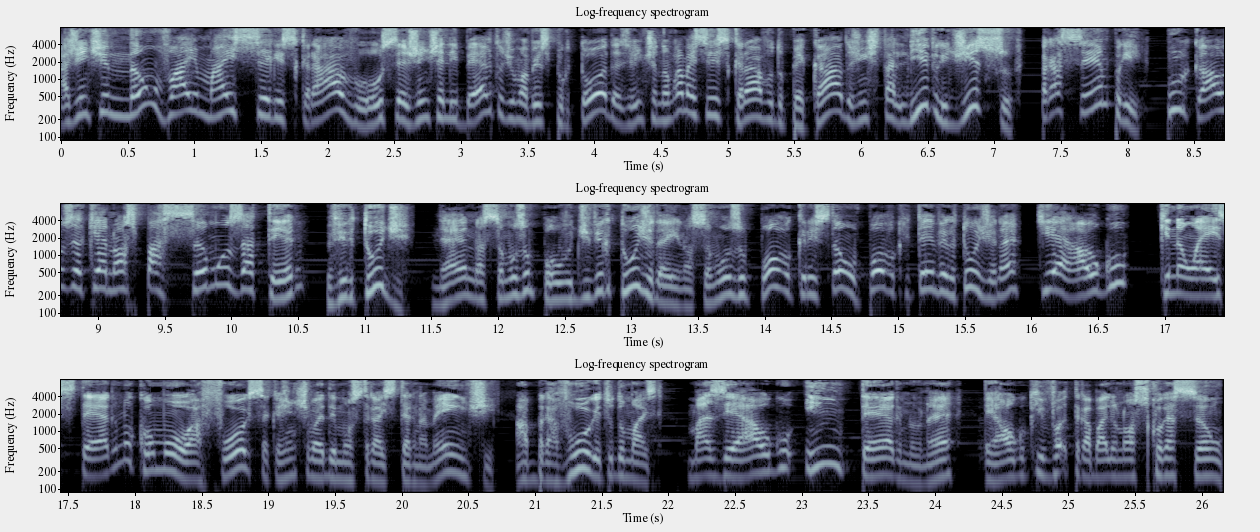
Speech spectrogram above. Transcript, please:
a gente não vai mais ser escravo, ou se a gente é liberto de uma vez por todas, a gente não vai mais ser escravo do pecado, a gente está livre disso para sempre, por causa que nós passamos a ter virtude, né? Nós somos um povo de virtude daí, nós somos o povo cristão, o povo que tem virtude, né? Que é algo que não é externo, como a força que a gente vai demonstrar externamente, a bravura e tudo mais, mas é algo interno, né? É algo que trabalha o nosso coração,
